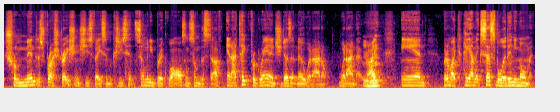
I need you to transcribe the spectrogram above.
tremendous frustration she's facing because she's hitting so many brick walls on some of the stuff and I take for granted she doesn't know what I don't what I know, mm-hmm. right? And but I'm like, "Hey, I'm accessible at any moment.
